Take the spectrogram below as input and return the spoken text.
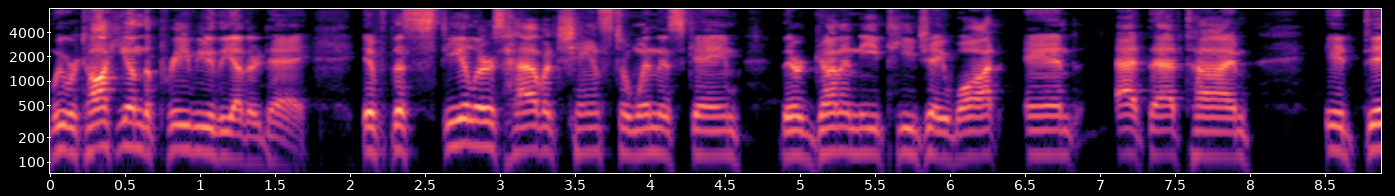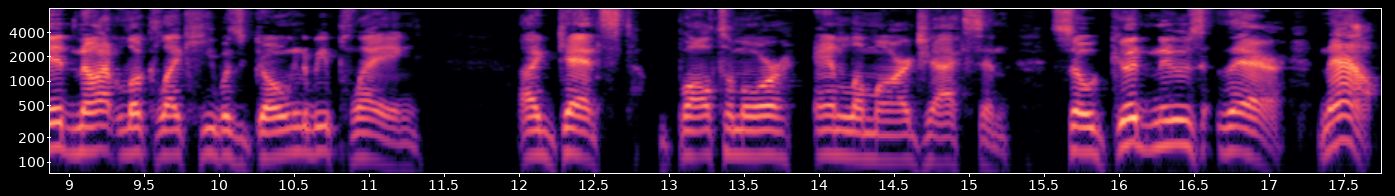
We were talking on the preview the other day. If the Steelers have a chance to win this game, they're going to need TJ Watt. And at that time, it did not look like he was going to be playing against Baltimore and Lamar Jackson. So good news there. Now,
